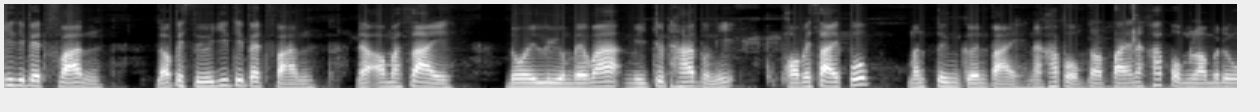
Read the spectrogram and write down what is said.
21 ฟัน แล้วไปซื้อ 21 ฟัน แล้วเอามาใส่ โดยลืมไปว่ามีจุด5ตรงนี้ พอไปใส่ปุ๊บ มันตึงเกินไปนะครับผมต่อไปนะครับผมเรามาดู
